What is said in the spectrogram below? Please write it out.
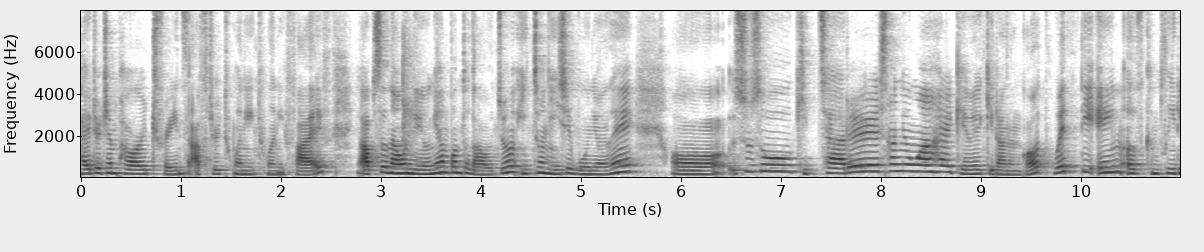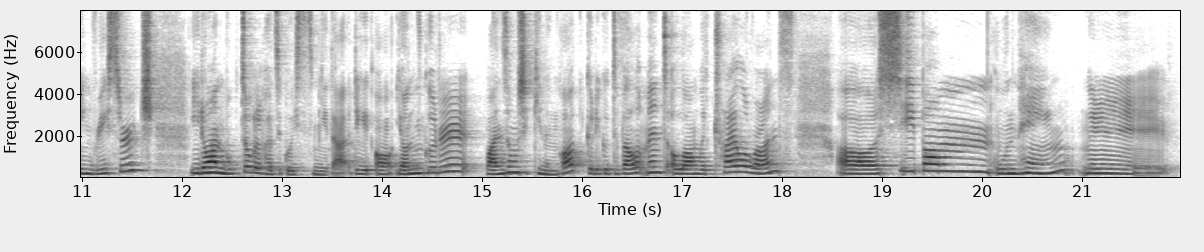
hydrogen-powered trains after 2025. 앞서 나온 내용이 한 번 더 나오죠. 2025년에 어, 수소 기차를 상용화할 계획이라는 것 with the aim of completing research 이러한 목적을 가지고 있습니다. 리, 어, 연구를 완성시키는 것 그리고 development along with trial runs 어, 시범 운행을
